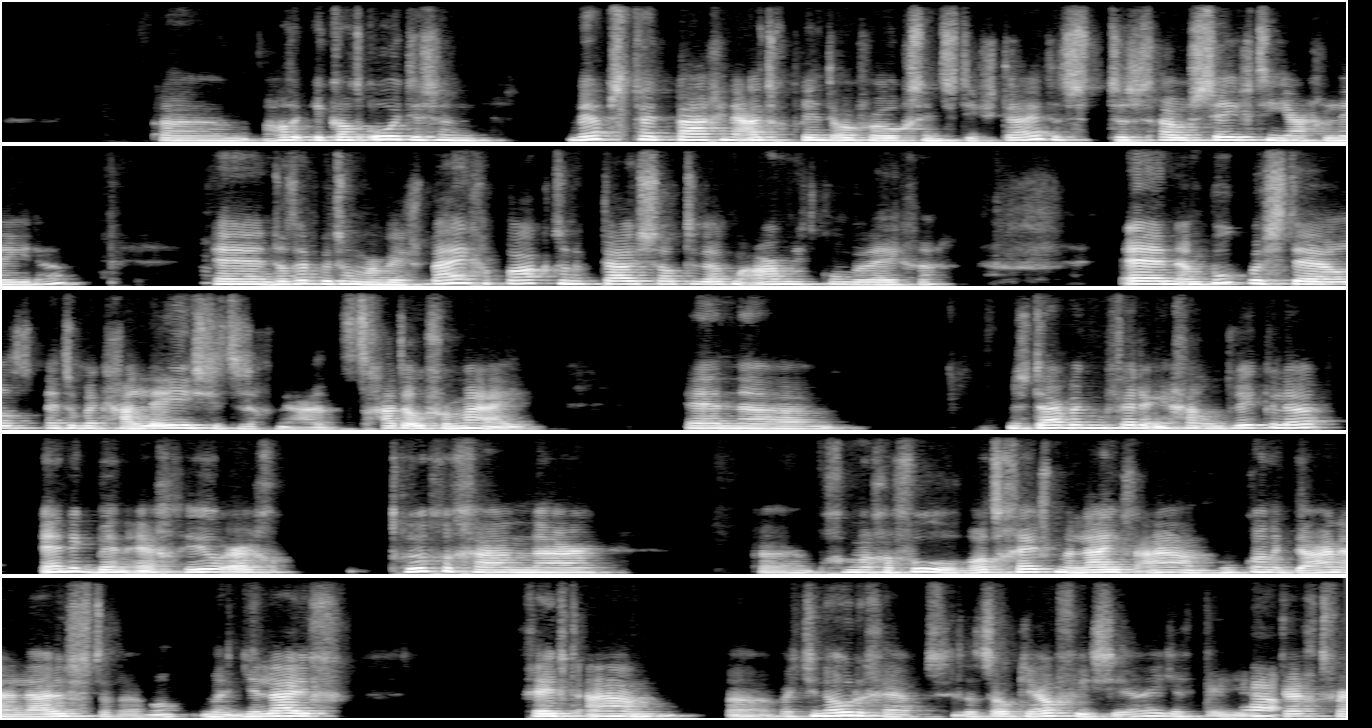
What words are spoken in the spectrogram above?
um, had, ik had ooit eens een websitepagina uitgeprint over hoogsensitiviteit. Dat is, dat is trouwens 17 jaar geleden. En dat heb ik toen maar weer eens bijgepakt toen ik thuis zat, terwijl ik mijn arm niet kon bewegen. En een boek besteld. En toen ben ik gaan lezen. Toen dacht ik, nou, het gaat over mij. En uh, dus daar ben ik me verder in gaan ontwikkelen. En ik ben echt heel erg teruggegaan naar uh, mijn gevoel. Wat geeft mijn lijf aan? Hoe kan ik daarnaar luisteren? Want je lijf geeft aan uh, wat je nodig hebt. Dat is ook jouw visie. Hè? Je, je ja. krijgt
